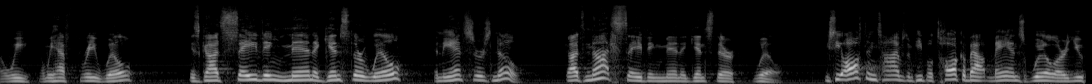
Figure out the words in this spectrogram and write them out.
Don't we, don't we have free will? Is God saving men against their will? And the answer is no. God's not saving men against their will. You see, oftentimes when people talk about man's will or you,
